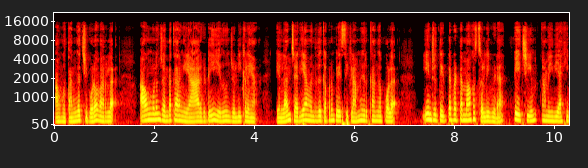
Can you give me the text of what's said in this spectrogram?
அவங்க தங்கச்சி கூட வரல. அவங்களும் சொந்தக்காரங்க யாருக்கிட்டையும் எதுவும் சொல்லிக்கலையாம். எல்லாம் சரியாக வந்ததுக்கப்புறம் பேசிக்கலாம்னு இருக்காங்க போல. என்று திட்டவட்டமாக சொல்லிவிட பேச்சியும் அமைதியாகி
